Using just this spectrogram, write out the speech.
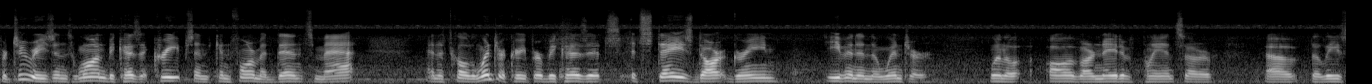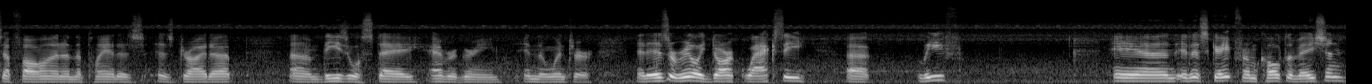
for two reasons. One, because it creeps and can form a dense mat. And it's called winter creeper because it's it stays dark green even in the winter when all of our native plants are, uh, the leaves have fallen and the plant is, is dried up. Um, these will stay evergreen in the winter. It is a really dark waxy uh, leaf and it escaped from cultivation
